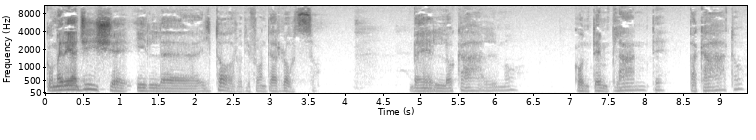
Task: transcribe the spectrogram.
Come reagisce il, il toro di fronte al rosso? Bello, calmo, contemplante, pacato.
